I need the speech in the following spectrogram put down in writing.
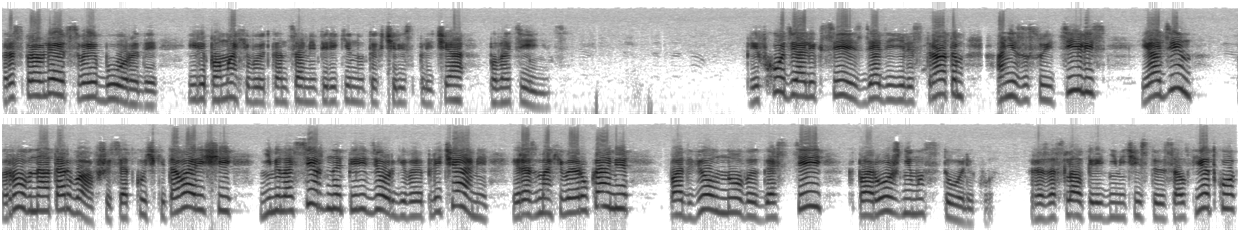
расправляют свои бороды или помахивают концами перекинутых через плеча полотенец. При входе Алексея с дядей Елистратом они засуетились, и один, ровно оторвавшись от кучки товарищей, немилосердно передергивая плечами и размахивая руками, подвел новых гостей к порожнему столику, разослал перед ними чистую салфетку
